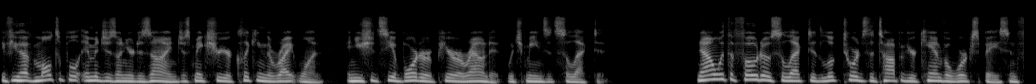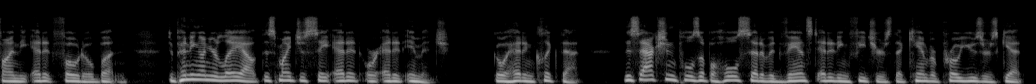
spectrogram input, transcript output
If you have multiple images on your design, just make sure you're clicking the right one, and you should see a border appear around it, which means it's selected. Now with the photo selected, look towards the top of your Canva workspace and find the Edit Photo button. Depending on your layout, this might just say Edit or Edit Image. Go ahead and click that. This action pulls up a whole set of advanced editing features that Canva Pro users get.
